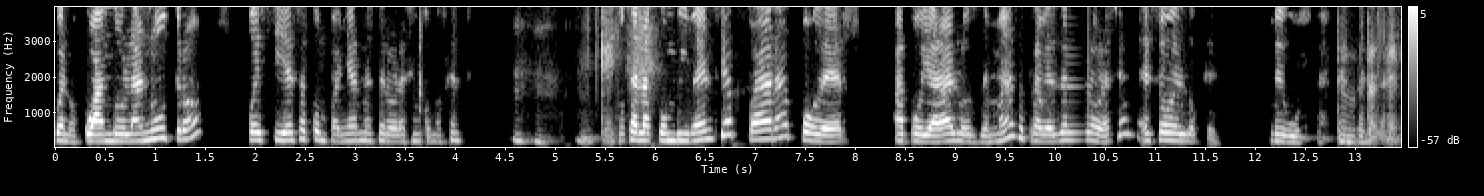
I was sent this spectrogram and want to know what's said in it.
bueno, cuando la nutro, pues sí es acompañarme a hacer oración con más gente. O sea, la convivencia para poder apoyar a los demás a través de la oración. Eso es lo que me gusta. Te gusta hacer.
